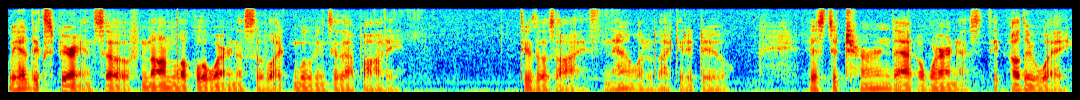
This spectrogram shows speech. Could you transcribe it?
We had the experience of non-local awareness of like moving through that body, through those eyes. Now what I'd like you to do is to turn that awareness the other way.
